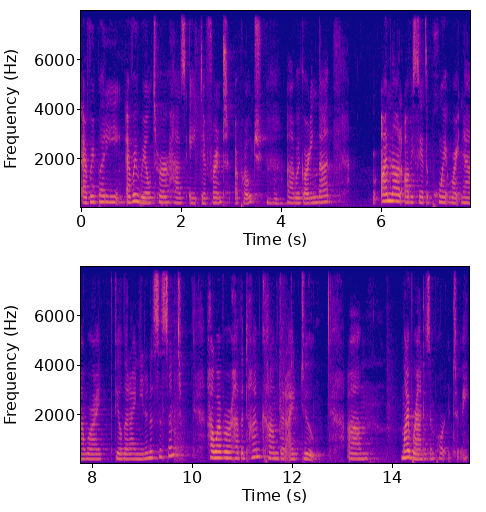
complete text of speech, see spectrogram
everybody every realtor has a different approach uh, regarding that i'm not obviously at the point right now where i feel that i need an assistant however had the time come that i do um, my brand is important to me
